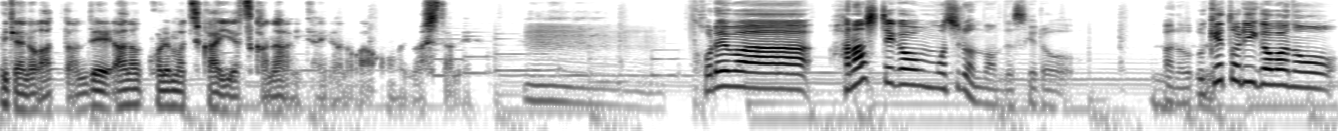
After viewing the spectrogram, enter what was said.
みたいなのがあったんで、あの、これも近いやつかな、みたいなのが思いましたね。うん。これは、話し手側ももちろんなんですけど、あの、受け取り側の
